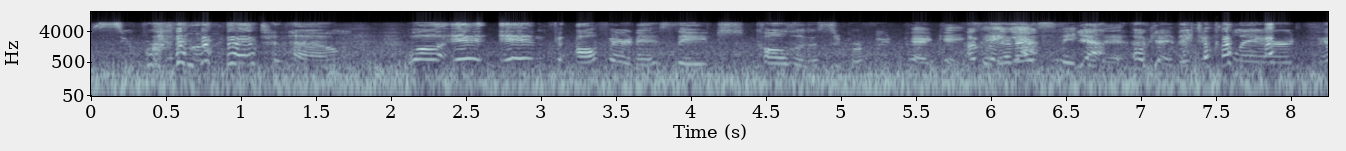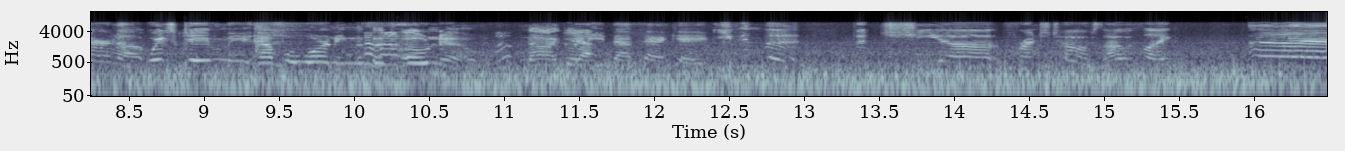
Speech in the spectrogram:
superfoods into them. Well, in, in all fairness, Sage calls it a superfood pancake. so they're yeah, not sneaking yeah. it. Okay, they declared. fair enough. Which gave me ample warning that said, oh no, not going Yeah. to eat that pancake. Even the the chia French toast, I was like, eh,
